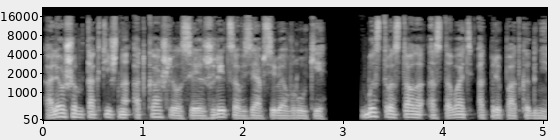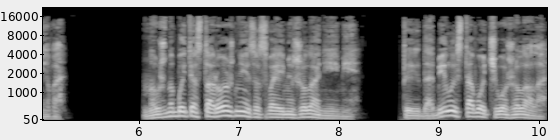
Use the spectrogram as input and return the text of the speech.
Алёшин тактично откашлялся, и жрица, взяв себя в руки, быстро стала остывать от припадка гнева. «Нужно быть осторожнее со своими желаниями. Ты добилась того, чего желала?»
